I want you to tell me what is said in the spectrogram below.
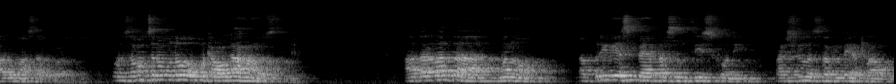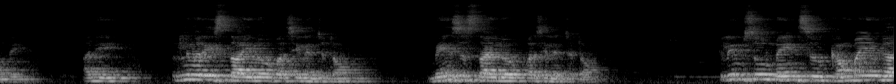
ఆరు మాసాలు పడుతుంది. ఒక సంవత్సరంలో ఒక అవగాహన వస్తుంది. ఆ తర్వాత మనం ఆ ప్రీవియస్ పేపర్స్ని తీసుకొని పరిశీలన సరళి ఎట్లా ఉంది అది ప్రిలిమరీ స్థాయిలో పరిశీలించటం మెయిన్స్ స్థాయిలో పరిశీలించటం ఫిలిమ్స్ మెయిన్స్ కంబైన్గా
